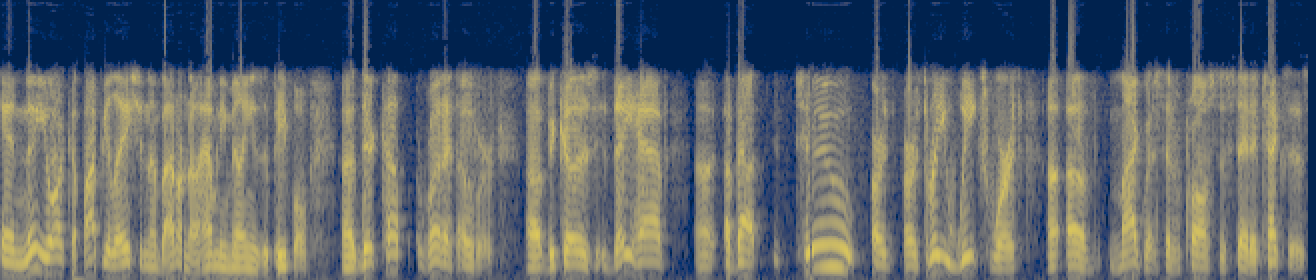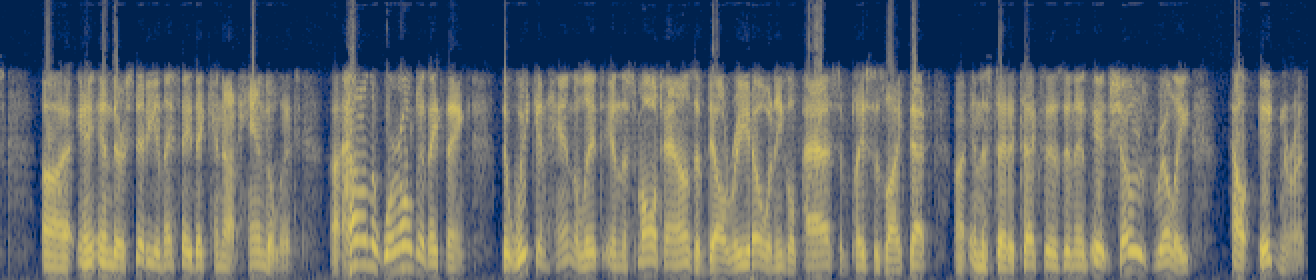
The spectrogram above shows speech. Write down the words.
in, New York, a population of I don't know how many millions of people, uh, their cup runneth over uh, because they have uh, about two or, or three weeks worth uh, of migrants that have crossed the state of Texas uh, in, in their city, and they say they cannot handle it. Uh, how in the world do they think that we can handle it in the small towns of Del Rio and Eagle Pass and places like that uh, in the state of Texas? And it, it shows really how ignorant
